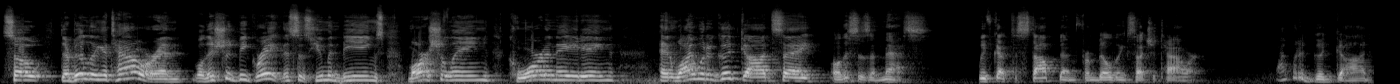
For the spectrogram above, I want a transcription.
So they're building a tower, and well, this should be great. This is human beings marshaling, coordinating. And why would a good God say, oh, this is a mess? We've got to stop them from building such a tower. Why would a good God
